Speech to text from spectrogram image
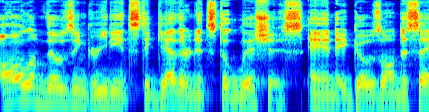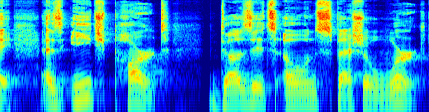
all of those ingredients together and it's delicious. And it goes on to say, as each part does its own special work,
